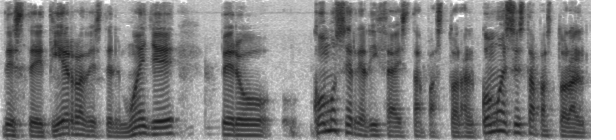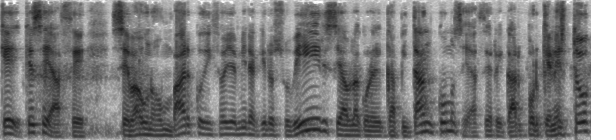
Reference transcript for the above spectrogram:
desde tierra, desde el muelle, pero ¿cómo se realiza esta pastoral? ¿Cómo es esta pastoral? ¿Qué, ¿Qué, se hace? ¿Se va uno a un barco, dice, oye, mira, quiero subir? ¿Se habla con el capitán? ¿Cómo se hace, Ricardo? Porque en esto,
